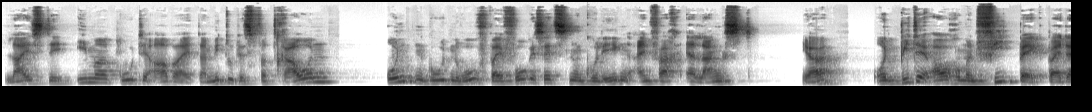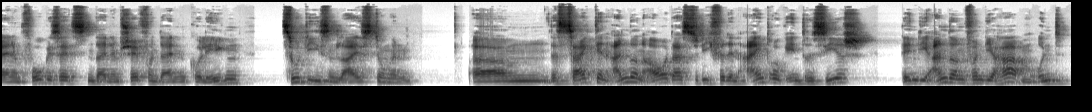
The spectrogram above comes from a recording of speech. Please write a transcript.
leiste immer gute Arbeit, damit du das Vertrauen und einen guten Ruf bei Vorgesetzten und Kollegen einfach erlangst. Ja, und bitte auch um ein Feedback bei deinem Vorgesetzten, deinem Chef und deinen Kollegen zu diesen Leistungen. Ähm, das zeigt den anderen auch, dass du dich für den Eindruck interessierst, den die anderen von dir haben. Und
